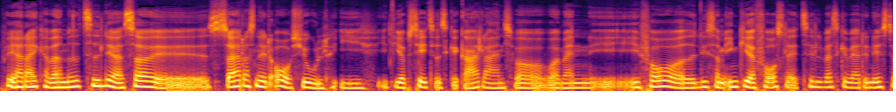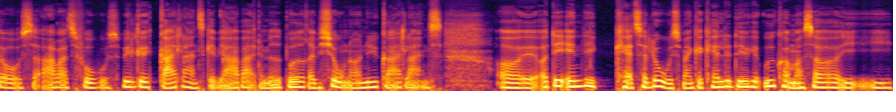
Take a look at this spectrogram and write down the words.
for jer, der ikke har været med tidligere, så, øh, så er der sådan et årsjul i, i de obstetriske guidelines, hvor, hvor man i, i foråret ligesom indgiver forslag til, hvad skal være det næste års arbejdsfokus, hvilke guidelines skal vi arbejde med, både revisioner og nye guidelines. Og, øh, og det endelige katalog, hvis man kan kalde det, det udkommer så i, i,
